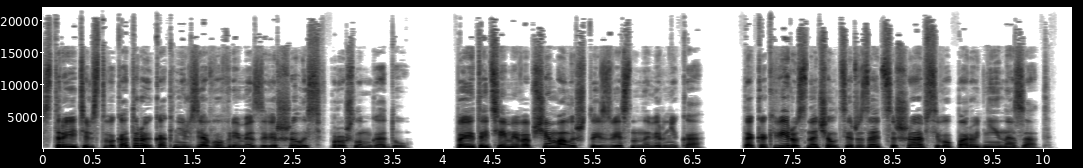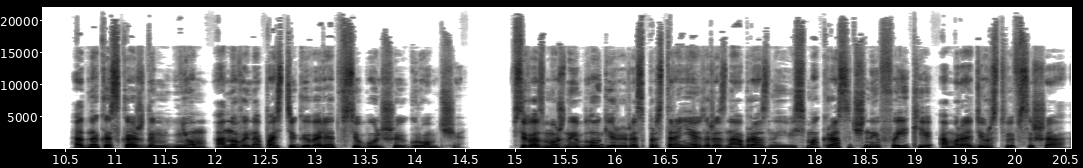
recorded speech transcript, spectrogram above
строительство которой как нельзя вовремя завершилось в прошлом году. По этой теме вообще мало что известно наверняка, так как вирус начал терзать США всего пару дней назад. Однако с каждым днем о новой напасти говорят все больше и громче. Всевозможные блогеры распространяют разнообразные, весьма красочные фейки о мародерстве в США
